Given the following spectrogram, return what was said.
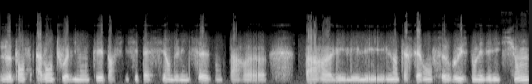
je pense, avant tout alimentée par ce qui s'est passé en 2016, donc par euh, par euh, l'interférence russe dans les élections,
